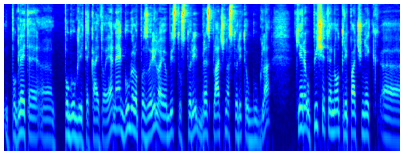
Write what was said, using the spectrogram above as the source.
Uh, Poglejte, pogooglite, kaj to je. Ne? Google opozorilo je v bistvu storit, brezplačna storitev Google, kjer upišete notri pač nek uh,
